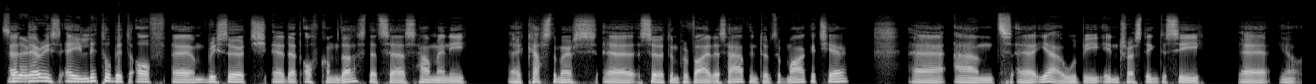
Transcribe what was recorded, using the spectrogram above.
so uh, there, there is a little bit of um, research uh, that Ofcom does that says how many uh, customers uh, certain providers have in terms of market share, uh, and yeah, it would be interesting to see, Uh, you know,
